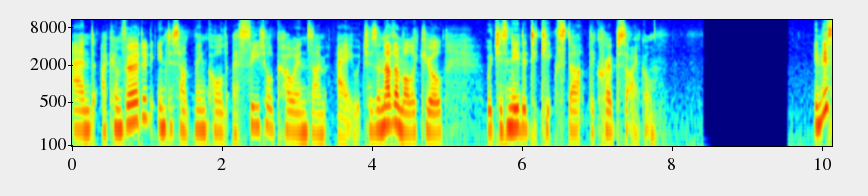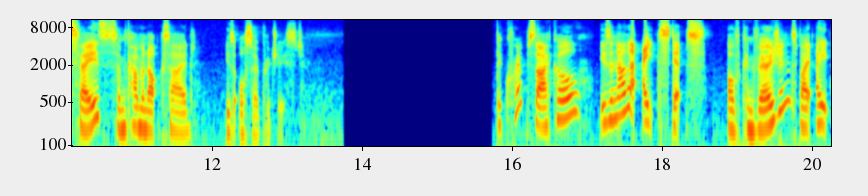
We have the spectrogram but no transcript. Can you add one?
and are converted into something called acetyl coenzyme A, which is another molecule which is needed to kickstart the Krebs cycle. In this phase, some carbon dioxide is also produced. The Krebs cycle is another eight steps of conversions by eight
